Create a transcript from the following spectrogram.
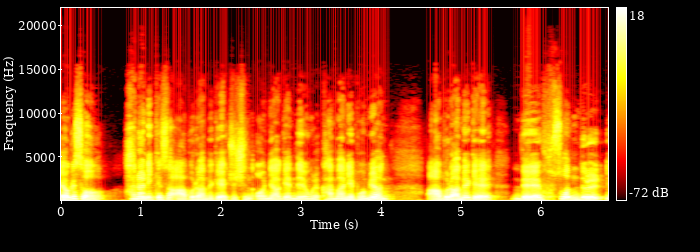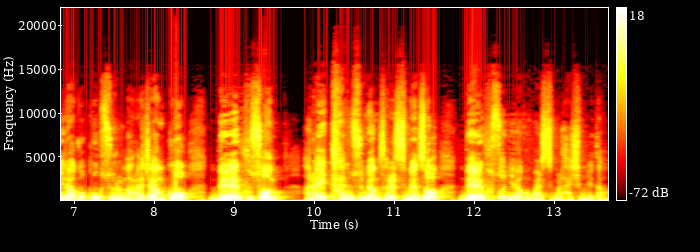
여기서 하나님께서 아브라함에게 해주신 언약의 내용을 가만히 보면 아브라함에게 내 후손들이라고 복수를 말하지 않고 내 후손 하나의 단수 명사를 쓰면서 내 후손이라고 말씀을 하십니다.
